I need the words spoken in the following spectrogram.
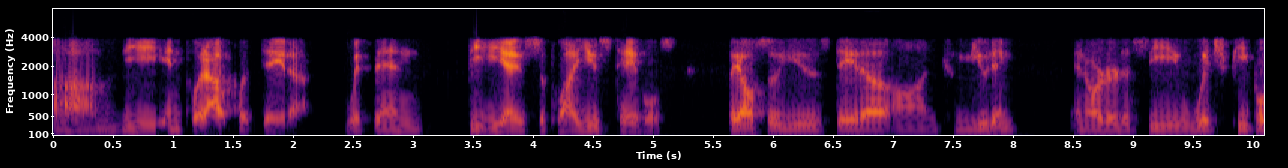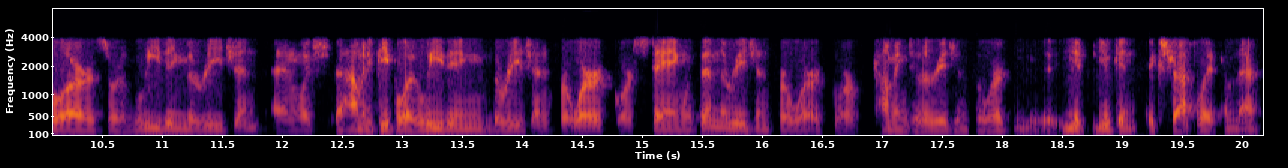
um, the input output data within BEA's supply use tables. They also use data on commuting in order to see which people are sort of leaving the region and which how many people are leaving the region for work or staying within the region for work or coming to the region for work. You, you can extrapolate from there.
